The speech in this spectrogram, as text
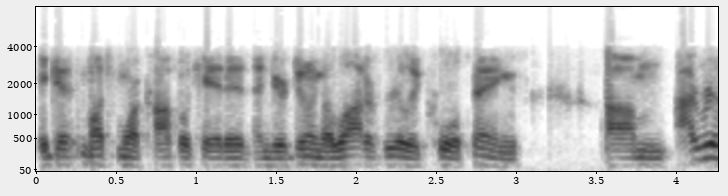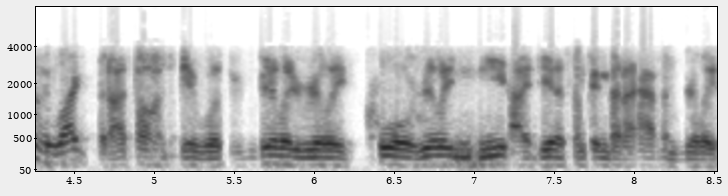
it gets much more complicated, and you're doing a lot of really cool things. Um, I really liked it. I thought it was really really cool, really neat idea, something that I haven't really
